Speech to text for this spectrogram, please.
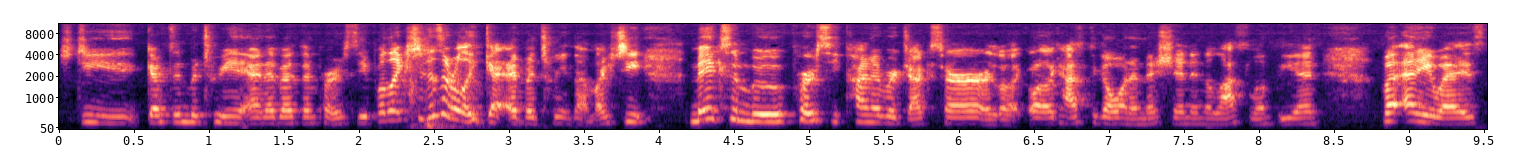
she gets in between Annabeth and Percy, but like she doesn't really get in between them. Like she makes a move, Percy kind of rejects her, or like or like has to go on a mission in the last Olympian. But anyways,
